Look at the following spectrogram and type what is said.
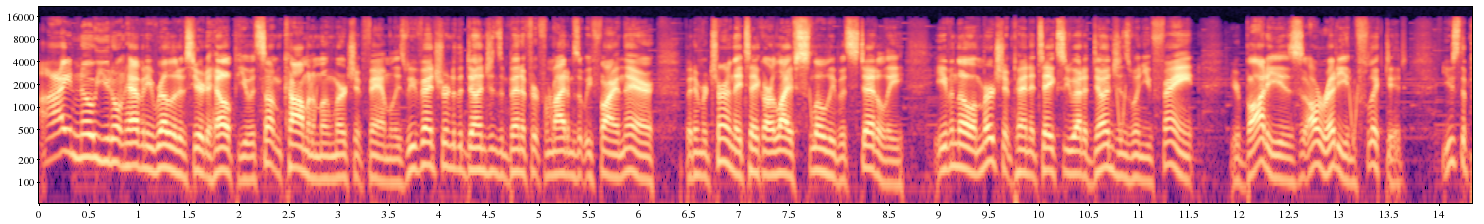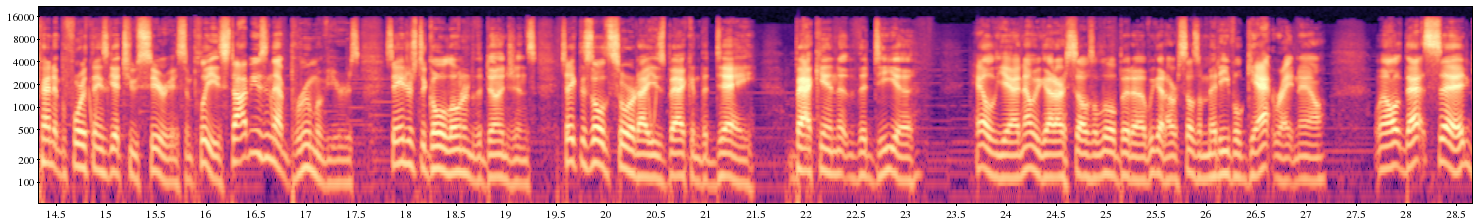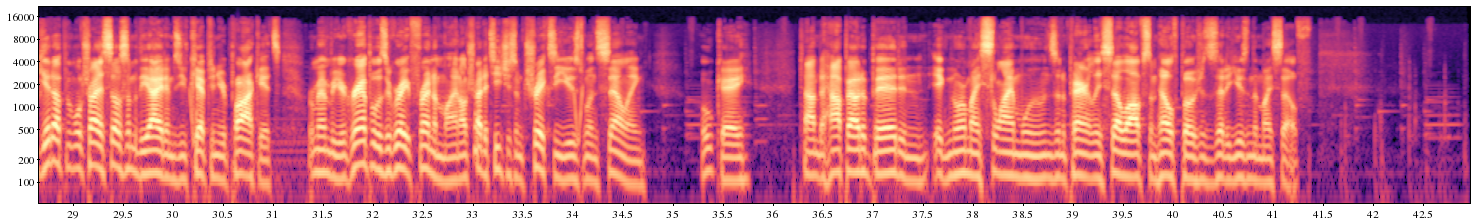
I know you don't have any relatives here to help you. It's something common among merchant families. We venture into the dungeons and benefit from items that we find there, but in return they take our life slowly but steadily. Even though a merchant pendant takes you out of dungeons when you faint, your body is already inflicted. Use the pendant before things get too serious, and please, stop using that broom of yours. It's dangerous to go alone into the dungeons. Take this old sword I used back in the day. Back in the dia. Hell yeah, now we got ourselves a little bit of, we got ourselves a medieval gat right now. Well, that said, get up and we'll try to sell some of the items you've kept in your pockets. Remember, your grandpa was a great friend of mine. I'll try to teach you some tricks he used when selling. Okay. Time to hop out of bed and ignore my slime wounds and apparently sell off some health potions instead of using them myself.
